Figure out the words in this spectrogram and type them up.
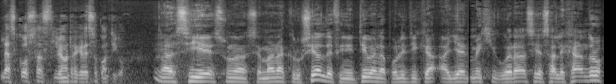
las cosas, León, regreso contigo. Así es, una semana crucial, definitiva en la política allá en México. Gracias, Alejandro.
